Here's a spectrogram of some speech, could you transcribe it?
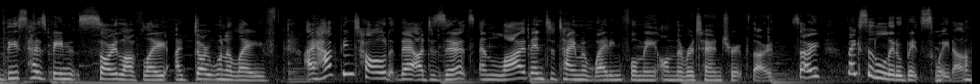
This has been so lovely. I don't want to leave. I have been told there are desserts and live entertainment waiting for me on the return trip though, so makes it a little bit sweeter.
